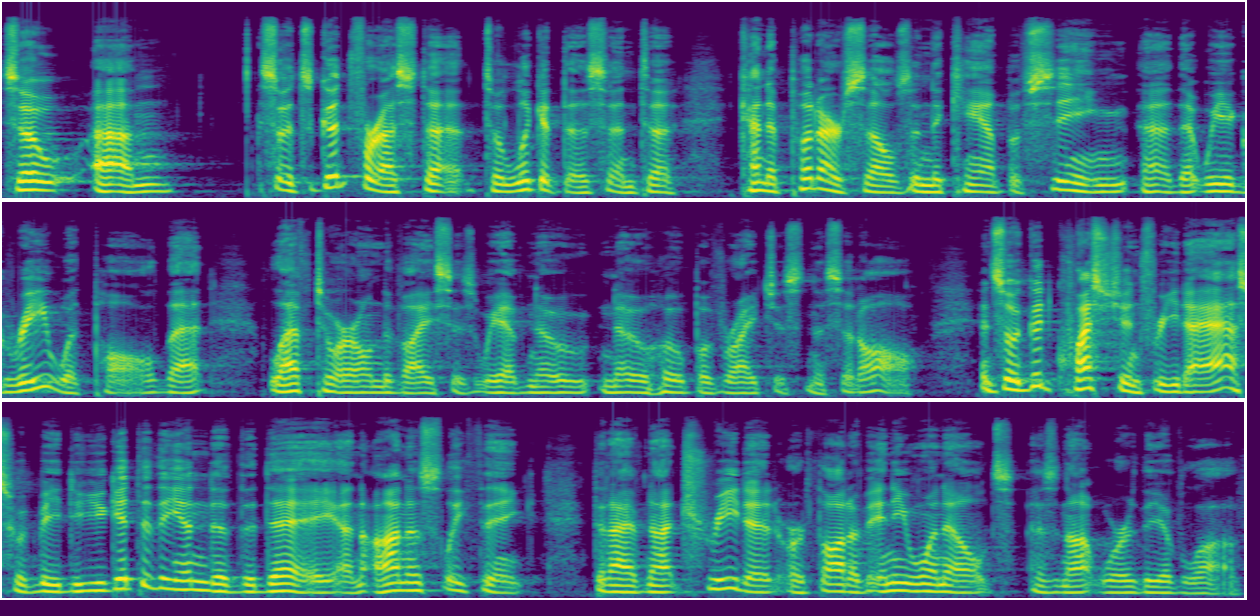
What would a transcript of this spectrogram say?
So, um, so it's good for us to, to look at this and to kind of put ourselves in the camp of seeing uh, that we agree with Paul that left to our own devices, we have no, no hope of righteousness at all. And so, a good question for you to ask would be Do you get to the end of the day and honestly think that I have not treated or thought of anyone else as not worthy of love?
